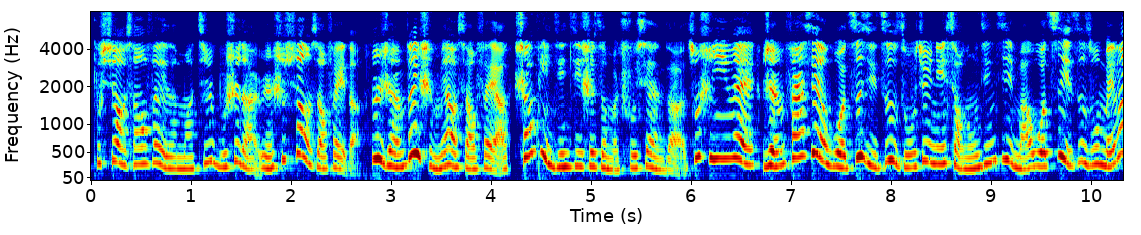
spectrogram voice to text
不需要消费的吗？其实不是的，人是需要消费的。就是人为什么要消费啊？商品经济是怎么出现的？就是因为人发现我自给自足，就是你小农经济嘛。我自给自足没办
